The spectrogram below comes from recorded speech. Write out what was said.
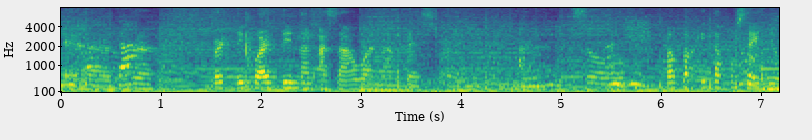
And uh, birthday party ng asawa ng best friend. So, papakita ko sa inyo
